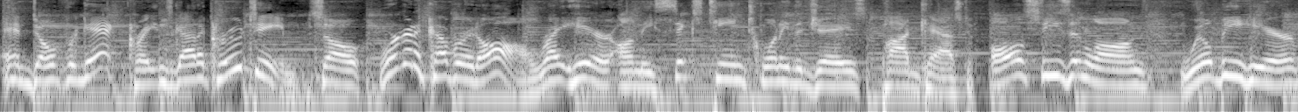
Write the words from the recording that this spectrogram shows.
And don't forget, Creighton's got a crew team. So we're going to cover it all right here on the 1620 The Jays podcast. All season long, we'll be here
